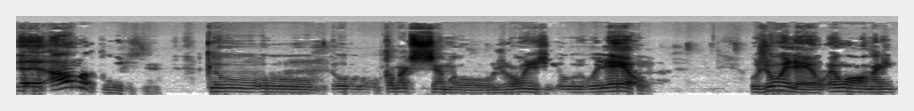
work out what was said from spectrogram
Eh, há uma coisa que o, o, Como é que se chama? O João. O, o Ilhéu. O João Ilhéu é um homem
